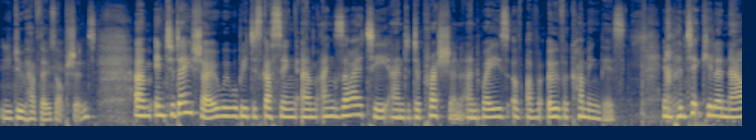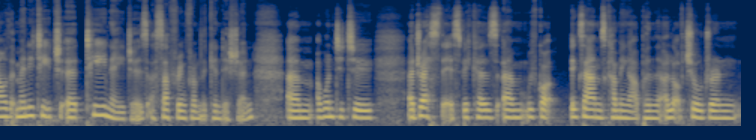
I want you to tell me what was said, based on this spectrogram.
you do have those options. Um, in today's show, we will be discussing um, anxiety and depression and ways of, of, overcoming this. In particular, now that many teach, uh, teenagers are suffering from the condition, um, I wanted to address this because um, we've got exams coming up and a lot of children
